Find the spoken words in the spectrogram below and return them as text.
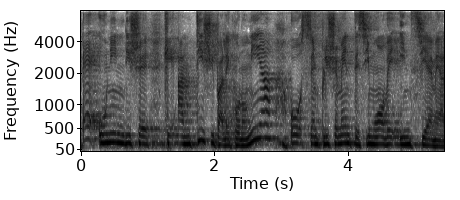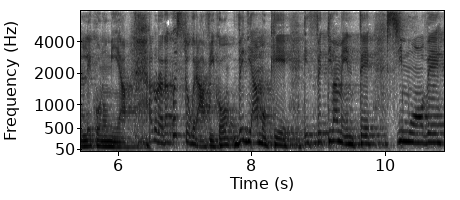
è un indice che anticipa l'economia o semplicemente si muove insieme all'economia? Allora da questo grafico vediamo che effettivamente si muove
